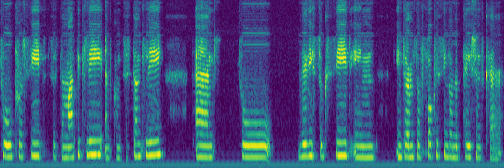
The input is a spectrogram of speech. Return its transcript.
to proceed systematically and consistently and to really succeed in in terms of focusing on the patient care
